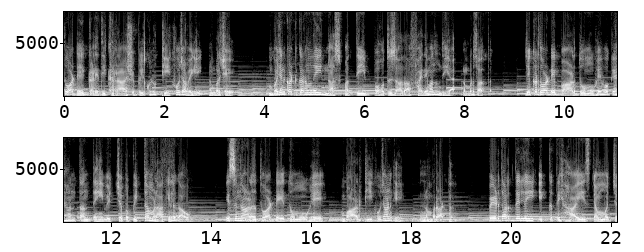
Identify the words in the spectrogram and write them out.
ਤੁਹਾਡੇ ਗਲੇ ਦੀ ਖਰਾਸ਼ ਬਿਲਕੁਲ ਠੀਕ ਹੋ ਜਾਵੇਗੀ, ਨੰਬਰ 6 ਵਜਨ ਘੱਟ ਕਰਨ ਲਈ ਨਾਸਪਾਤੀ ਬਹੁਤ ਜ਼ਿਆਦਾ ਫਾਇਦੇਮੰਦ ਹੁੰਦੀ ਹੈ, ਨੰਬਰ 7 ਜੇਕਰ ਤੁਹਾਡੇ ਵਾਲ ਦੋ ਮੂਹੇ ਹੋ ਗਏ ਹਨ, ਤਾਂ ਦਹੀਂ ਵਿੱਚ ਪਪੀਤਾ ਮਿਲਾ ਕੇ ਲਗਾਓ। ਇਸ ਨਾਲ ਤੁਹਾਡੇ ਦੋ ਮੂਹੇ ਵਾਲ ਠੀਕ ਹੋ ਜਾਣਗੇ, ਨੰਬਰ 8 ਪੇਟ ਦਰਦ ਦੇ ਲਈ ਇੱਕ ਤਿਹਾਈ ਚਮਚ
